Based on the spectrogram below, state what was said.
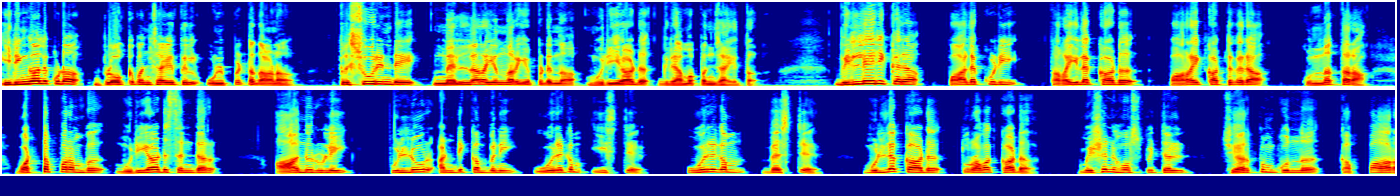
ഇരിങ്ങാലക്കുട ബ്ലോക്ക് പഞ്ചായത്തിൽ ഉൾപ്പെട്ടതാണ് തൃശൂരിന്റെ നെല്ലറ എന്നറിയപ്പെടുന്ന മുരിയാട് ഗ്രാമപഞ്ചായത്ത്. വില്ലേരിക്കര പാലക്കുഴി തറയിലക്കാട് പാറയ്ക്കാട്ടുകര കുന്നത്തറ വട്ടപ്പറമ്പ് മുരിയാട് സെന്റർ ആനുരുളി പുല്ലൂർ അണ്ടിക്കമ്പനി Oorakam east Oorakam west Mullakkad Thuravakkad mission hospital Cherppumkunnu Kappara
